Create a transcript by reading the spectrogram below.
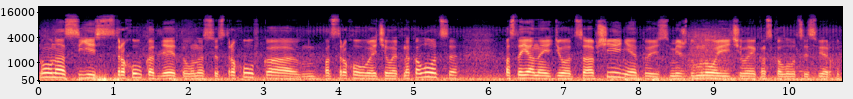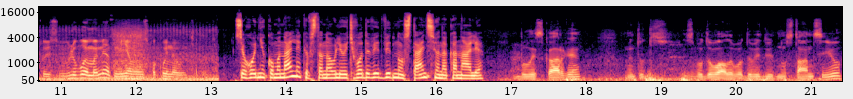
Ну, у нас є страховка для этого. У нас все страховка, м, подстраховывает человек на колодце. Постоянно идет сообщение, то есть между мною и человеком с колодца сверху. То есть в любой момент меня могут спокойно вытянуть. Сьогодні комунальники встановлюють водовідвідну станцію на каналі. були скарги. Ми тут збудували водовідвідну станцію,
